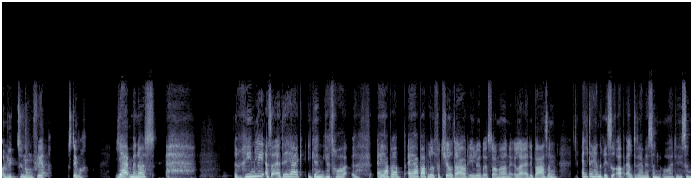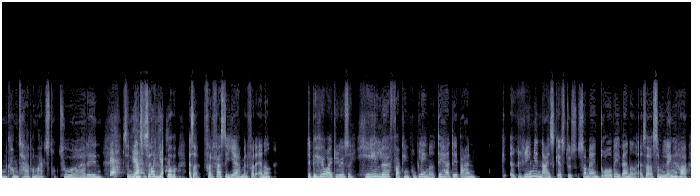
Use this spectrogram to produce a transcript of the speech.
at lytte til nogle flere stemmer. Ja, men også rimelig, altså er det her ikke, igen, jeg tror, øh, er, jeg bare, er jeg bare blevet for chilled out i løbet af sommeren, eller er det bare sådan, alt det han ridsede op, alt det der med sådan, åh, er det sådan en kommentar på magtstruktur, er det en Ja, sådan ja, interessant, og ja. Wow, wow. altså for det første ja, men for det andet, det behøver ikke løse hele fucking problemet. Det her, det er bare en rimelig nice gestus, som er en dråbe i vandet, altså som længe har,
